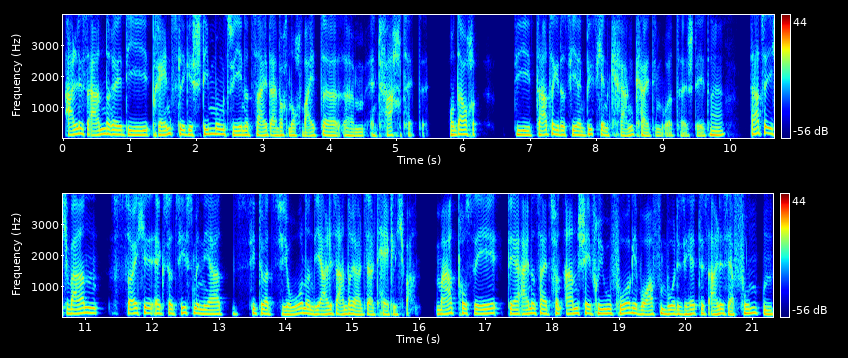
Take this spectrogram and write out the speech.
alles andere die brenzlige Stimmung zu jener Zeit einfach noch weiter ähm, entfacht hätte. Und auch die Tatsache, dass hier ein bisschen Krankheit im Urteil steht, ja. Tatsächlich waren solche Exorzismen ja Situationen, die alles andere als alltäglich waren. Marthe Prosé, der einerseits von Anne Chevriou vorgeworfen wurde, sie hätte es alles erfunden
